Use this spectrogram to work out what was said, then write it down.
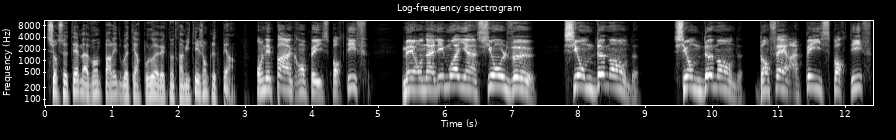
sur ce thème, avant de parler de waterpolo avec notre invité Jean-Claude Perrin. On n'est pas un grand pays sportif, mais on a les moyens, si on le veut, si on me demande, si on me demande d'en faire un pays sportif,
